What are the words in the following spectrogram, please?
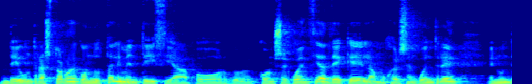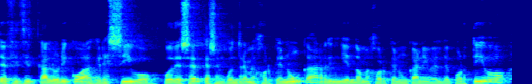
de un trastorno de conducta alimenticia, por consecuencia de que la mujer se encuentre en un déficit calórico agresivo. Puede ser que se encuentre mejor que nunca, rindiendo mejor que nunca a nivel deportivo,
